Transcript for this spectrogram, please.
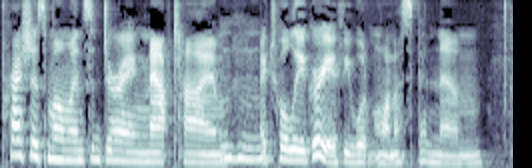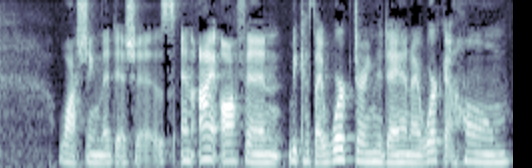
precious moments during nap time, mm-hmm. I totally agree if you wouldn't want to spend them washing the dishes. And I often, because I work during the day and I work at home,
